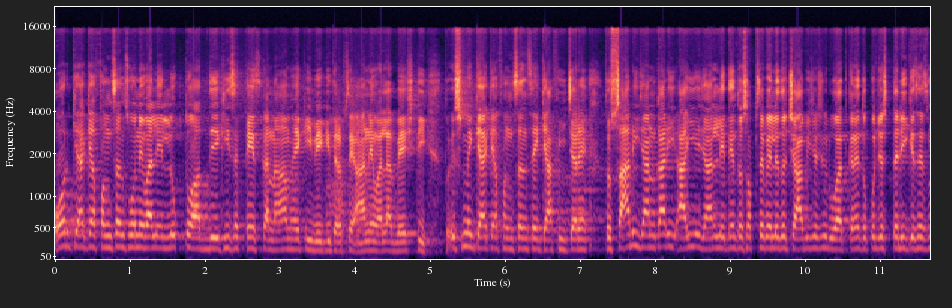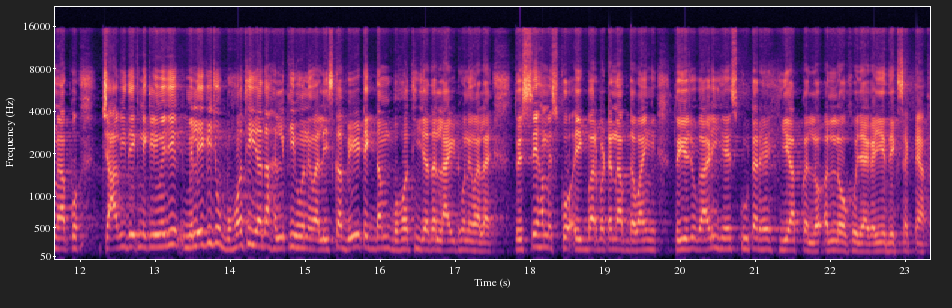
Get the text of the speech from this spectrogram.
और क्या क्या फ़ंक्शंस होने वाले हैं लुक तो आप देख ही सकते हैं, इसका नाम है कीवे की तरफ़ से आने वाला वेस्टी तो इसमें क्या क्या फ़ंक्शंस है, क्या फीचर है? तो सारी जानकारी आइए जान लेते हैं। तो सबसे पहले तो चाबी से शुरुआत करें तो कुछ इस तरीके से इसमें आपको चाबी देखने के लिए मिलेगी जो बहुत ही ज़्यादा हल्की होने वाली इसका वेट एकदम बहुत ही ज़्यादा लाइट होने वाला है। तो इससे हम इसको एक बार बटन आप दबाएँगे तो ये जो गाड़ी है स्कूटर है ये आपका अनलॉक हो जाएगा ये देख सकते हैं आप।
